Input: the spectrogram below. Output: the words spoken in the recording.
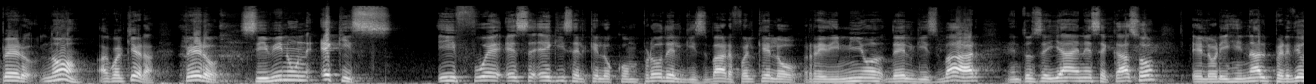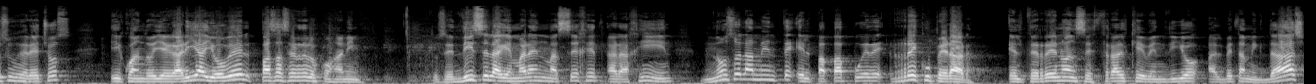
pero, ¿no? a cualquiera. Pero si vino un X y fue ese X el que lo compró del Gizbar, fue el que lo redimió del Gizbar, entonces ya en ese caso el original perdió sus derechos y cuando llegaría Yobel pasa a ser de los Kohanim. Entonces dice la Gemara en Masejet Arajin, no solamente el papá puede recuperar, el terreno ancestral que vendió al Betamigdash,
